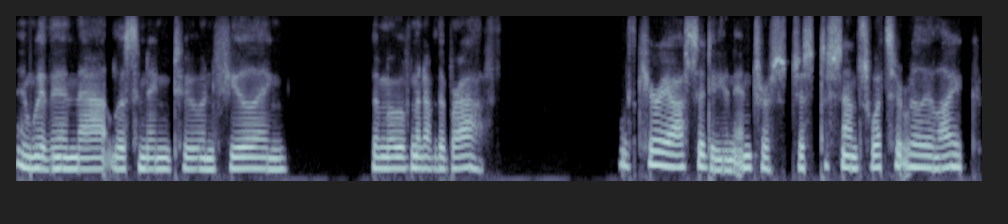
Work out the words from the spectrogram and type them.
And mm-hmm. within that, listening to and feeling the movement of the breath with curiosity and interest, just to sense what's it really mm-hmm. like.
